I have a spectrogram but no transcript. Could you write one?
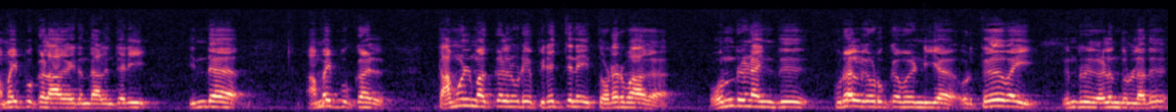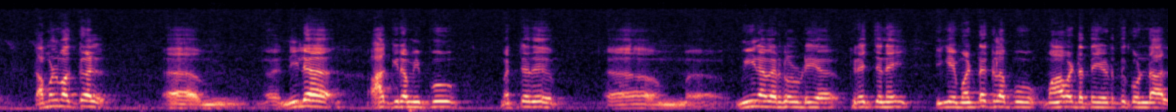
அமைப்புகளாக இருந்தாலும் சரி இந்த அமைப்புகள் தமிழ் மக்களினுடைய பிரச்சினை தொடர்பாக ஒன்றிணைந்து குரல் கொடுக்க வேண்டிய ஒரு தேவை இன்று எழுந்துள்ளது. தமிழ் மக்கள் நில ஆக்கிரமிப்பு மற்றது மீனவர்களுடைய பிரச்சனை இங்கே மட்டக்களப்பு மாவட்டத்தை எடுத்துக்கொண்டால்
